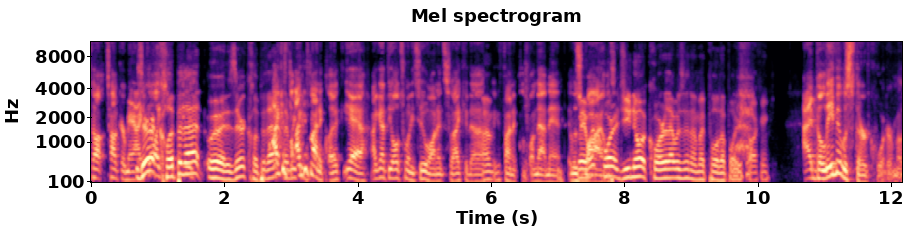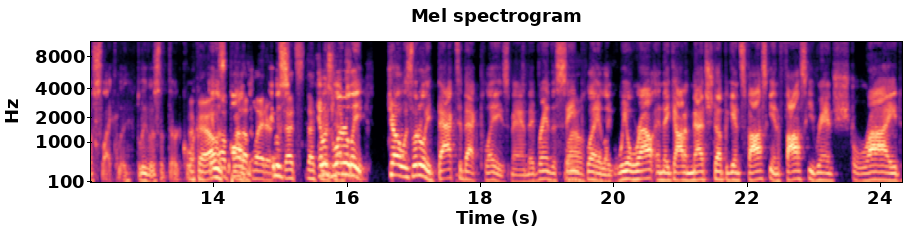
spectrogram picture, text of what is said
T- Tucker, man, is there a like clip of that? Wait, is there a clip of that? I can, that I can find a clip. Yeah, I got the old 22 on it, so I could uh, um, I can find a clip on that, man. It was wait, wild. Quarter, do you know what quarter that was in? I might pull it up while you're talking. I believe it was third quarter, most likely. I believe it was the third quarter. Okay, I'll, it was I'll pull it up later. It was that's that's it was literally Joe, it was literally back to back plays, man. They ran the same wow. play, like wheel route, and they got him matched up against Foskey, and Foskey ran stride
